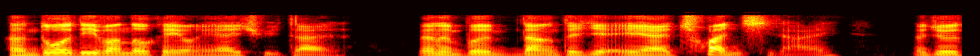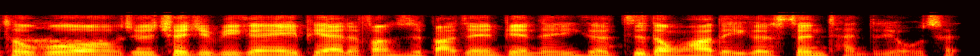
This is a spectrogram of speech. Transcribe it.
很多的地方都可以用 AI 取代，那能不能让这些 AI 串起来？那就是透过就是 ChatGPT 跟 API 的方式，把这些变成一个自动化的一个生产的流程。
